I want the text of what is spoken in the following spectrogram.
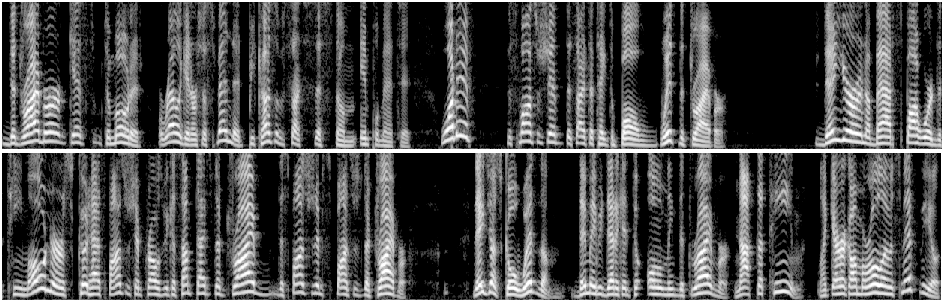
the driver gets demoted or relegated or suspended because of such system implemented, what if the sponsorship decides to take the ball with the driver? Then you're in a bad spot where the team owners could have sponsorship troubles because sometimes the drive the sponsorship sponsors the driver. They just go with them. They may be dedicated to only the driver, not the team. Like Eric Almirola and Smithfield.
